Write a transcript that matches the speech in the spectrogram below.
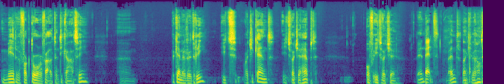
meerdere factoren voor authenticatie. Eh, we kennen er drie. Iets wat je kent, iets wat je hebt. Of iets wat je Bent. Bent. bent, dankjewel.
